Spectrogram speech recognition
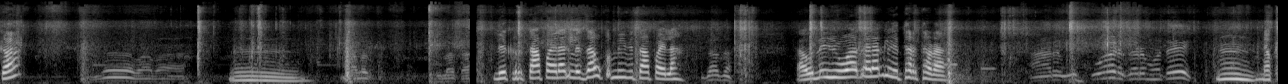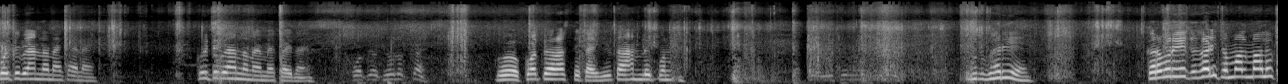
का? हम्म. काय लेकर तापायला लागले जाऊ का मी बी तापायला? जा जा. अहो लय हिवागा लागले थरथडा अरे उठवड गरम होते हम्म कोयतं बी आणलं नाही काय नाही. कोयतं बी आणलं नाही मी काय नाही. ठेवलं काय? हो कॉप्यावर असते काय हे तर आणलंय पण. ऊस भारी आहे. करा बरं एका गाडीचा माल मालक.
